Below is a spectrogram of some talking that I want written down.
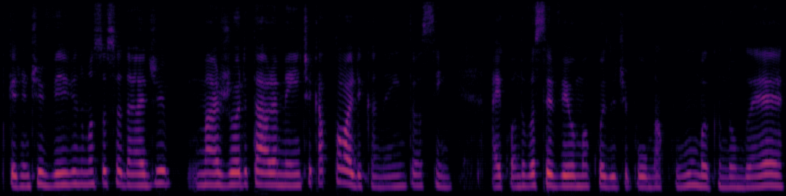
porque a gente vive numa sociedade majoritariamente católica, né? Então assim, aí quando você vê uma coisa tipo macumba, candomblé,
